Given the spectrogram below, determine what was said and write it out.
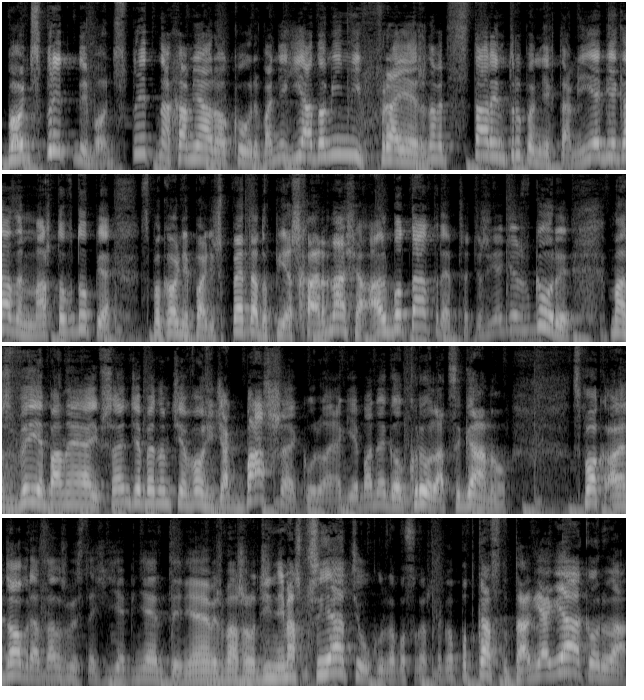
Bądź sprytny, bądź sprytna, chamiaro, kurwa. Niech jadą inni frajerzy, nawet starym trupem niech tam jebie gazem, masz to w dupie. Spokojnie palisz peta, dopijasz harnasia albo tatrę, przecież jedziesz w góry. Masz wyjebane jaj, wszędzie będą cię wozić, jak basze, kurwa, jak jebanego króla cyganów. Spoko, ale dobra, załóżmy, jesteś jebnięty, nie? Już masz rodzinę, nie masz przyjaciół, kurwa, bo słuchasz tego podcastu, tak jak ja, kurwa.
